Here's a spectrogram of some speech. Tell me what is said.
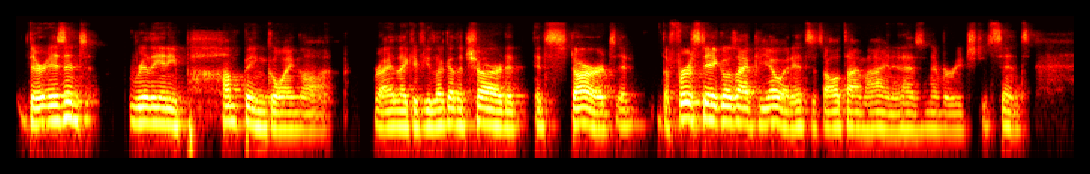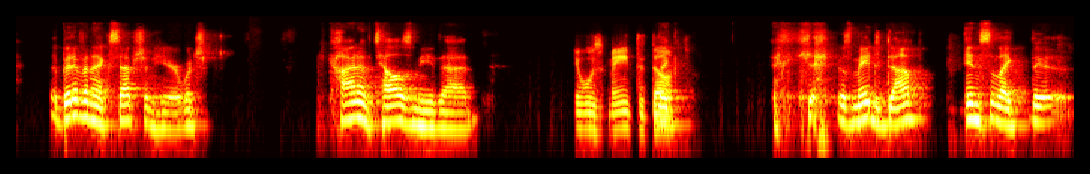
there isn't really any pumping going on, right? Like if you look at the chart, it it starts it the first day it goes IPO, it hits its all-time high and it has never reached it since. A bit of an exception here, which kind of tells me that it was made to dump. like it was made to dump into like the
